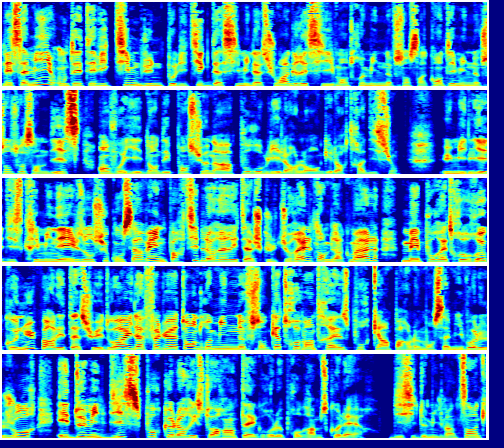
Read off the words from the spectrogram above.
les Samis ont été victimes d'une politique d'assimilation agressive entre 1950 et 1970, envoyés dans des pensionnats pour oublier leur langue et leur tradition. Humiliés, discriminés, ils ont su conserver une partie de leur héritage culturel, tant bien que mal, mais pour être reconnus par l'État suédois, il a fallu attendre 1993 pour qu'un parlement sami voit le jour et 2010 pour que leur histoire intègre le programme scolaire. D'ici 2025,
